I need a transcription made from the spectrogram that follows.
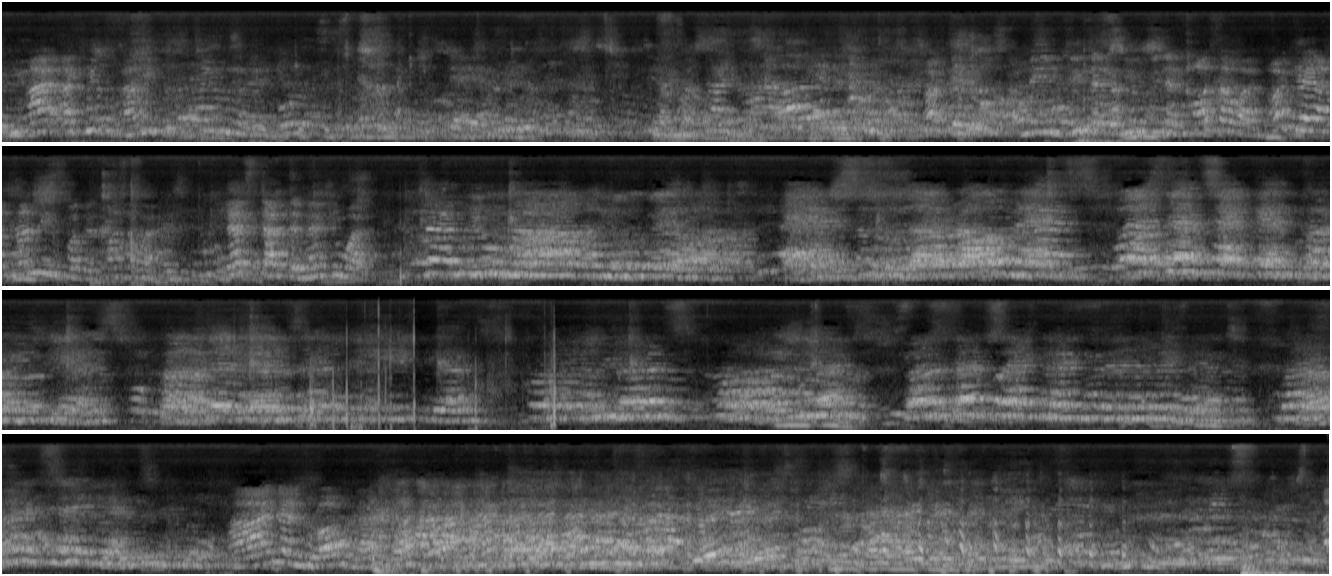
I, keep, I. Okay, I mean, you did the, you did the first one. Okay, I'm coming for the first one. Let's start the next one. Thank you, I can drop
